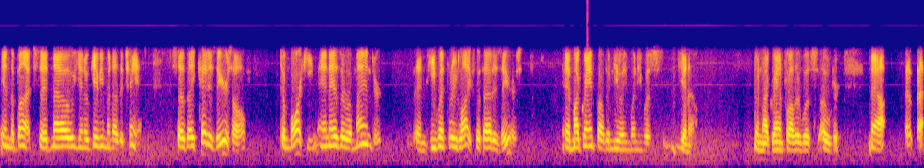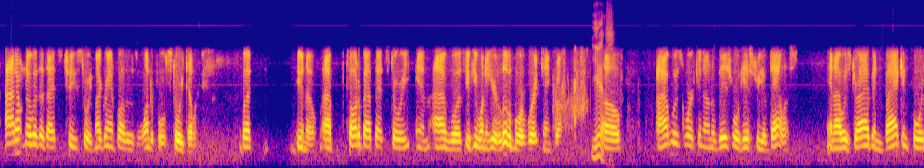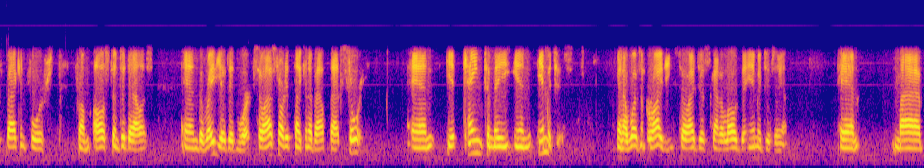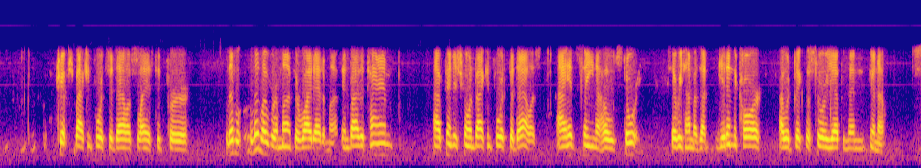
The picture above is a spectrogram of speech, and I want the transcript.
in the bunch said, "No, you know, give him another chance." So they cut his ears off to mark him, and as a reminder, and he went through life without his ears. And my grandfather knew him when he was, you know, when my grandfather was older. Now, I don't know whether that's a true story. My grandfather was a wonderful storyteller, but you know, I thought about that story, and I was. If you want to hear a little more of where it came from, yes, uh, I was working on a visual history of Dallas, and I was driving back and forth, back and forth from Austin to Dallas, and the radio didn't work. So I started thinking about that story, and it came to me in images. And I wasn't writing, so I just kind of logged the images in. And my trips back and forth to Dallas lasted for little little over a month or right at a month. And by the time I finished going back and forth to Dallas, I had seen a whole story. So every time I was get in the car, I would pick the story up and then, you know.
